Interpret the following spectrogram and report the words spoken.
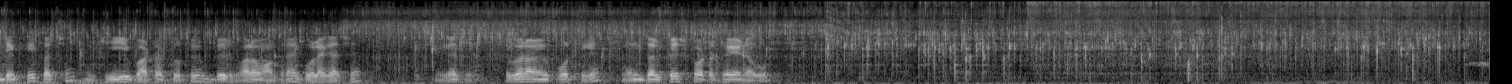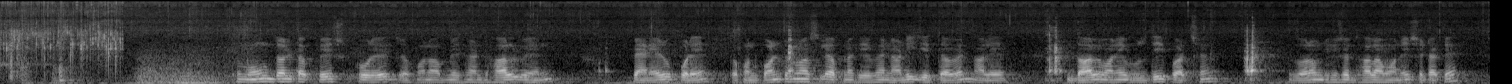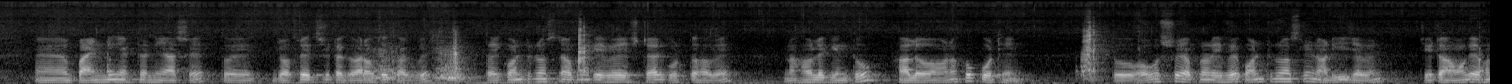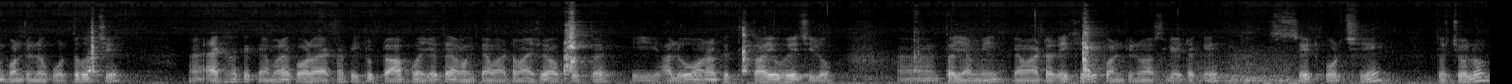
দেখতেই পাচ্ছেন, ঘি বাটার দুটো বেশ ভালো মাত্রায় গলে গেছে। ঠিক আছে, এবার আমি উপর থেকে মুগ ডাল পেস্ট কটা ঢেলে নেব। মুগ ডালটা পেস্ট করে যখন আপনি এখানে ঢালবেন প্যানের উপরে, তখন কন্টিনিউয়াসলি আপনাকে এভাবে নাড়িয়ে যেতে হবে নাহলে ডাল মানে বুঝতেই পারছেন, গরম জিনিসের ঢালা মানে সেটাকে বাইন্ডিং একটা নিয়ে আসে, তো যথারীতি সেটা গাঢ়তে থাকবে। তাই কন্টিনিউসলি আপনাকে এভাবে স্টার করতে হবে, না হলে কিন্তু হালো বানানো খুব কঠিন। তো অবশ্যই আপনারা এভাবে কন্টিনিউয়াসলি নাড়িয়ে যাবেন, যেটা আমাকে এখন কন্টিনিউ করতে হচ্ছে। এক হাতে ক্যামেরা করা, এক হাতে একটু টাফ হয়ে যায়, তাই আমাকে ক্যামেরাটা মাইসে অফ করতে হয়। এই হালুয়া বানানোর ক্ষেত্রে তাই হয়েছিল। তাই আমি ক্যামেরাটা রেখে কন্টিনিউয়াসলি এটাকে সেট করছি। তো চলুন,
